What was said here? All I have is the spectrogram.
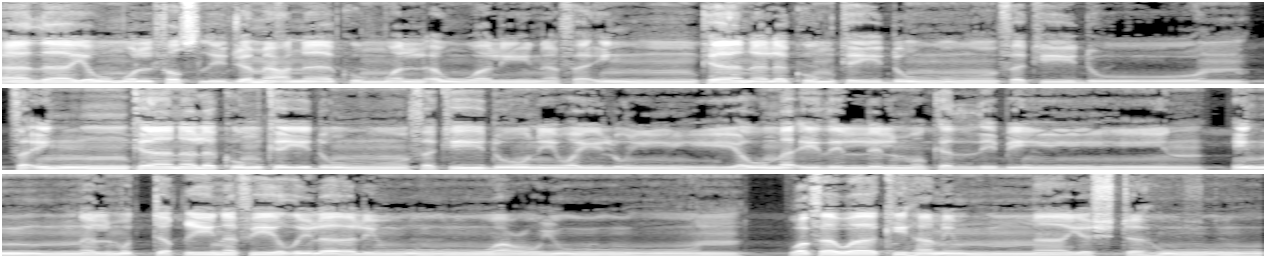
هذا يوم الفصل جمعناكم والأولين فإن كان لكم كيد فكيدون فإن كان لكم كيد فكيدون ويل يومئذ للمكذبين إن المتقين في ظلال وعيون وفواكه مما يشتهون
